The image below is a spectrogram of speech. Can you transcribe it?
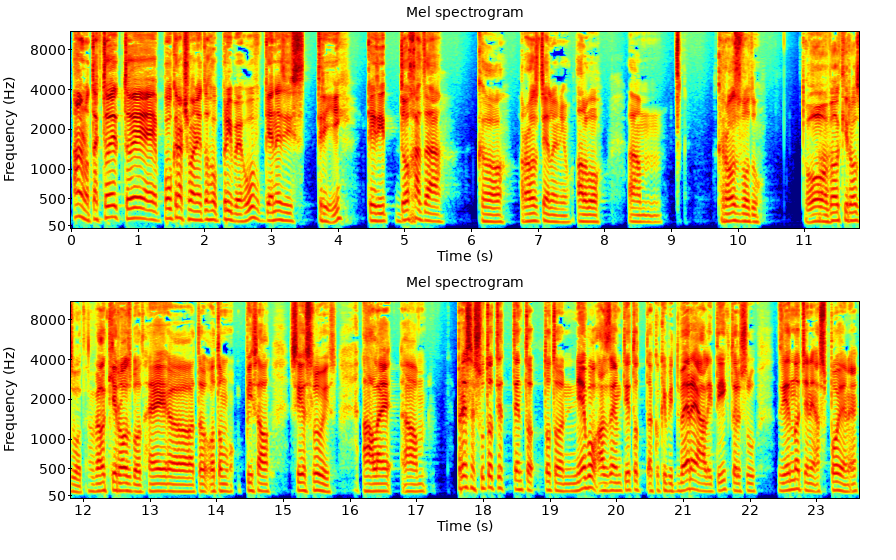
Áno, tak to je, to je pokračovanie toho príbehu v Genesis 3, kedy dochádza k rozdeleniu alebo um, k rozvodu. Ó, veľký rozvod. Veľký rozvod, hej, uh, to, o tom písal C.S. Lewis. Ale um, presne sú to tie, tento, toto nebo a zem, tieto ako keby dve reality, ktoré sú zjednotené a spojené,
